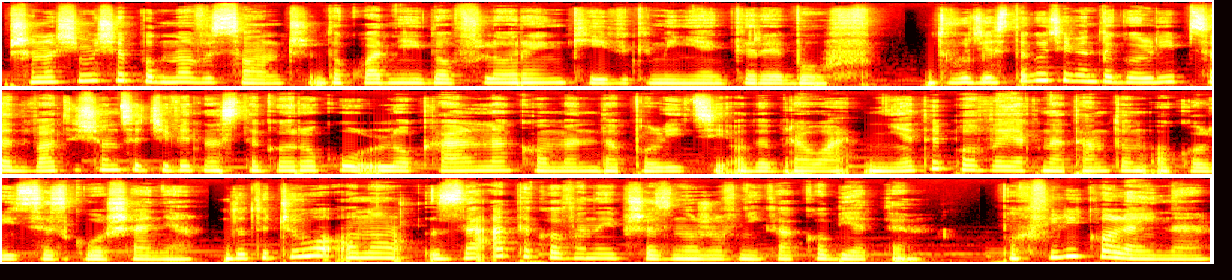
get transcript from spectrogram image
Przenosimy się pod Nowy Sącz, dokładniej do Florynki w gminie Grybów. 29 lipca 2019 roku lokalna komenda policji odebrała nietypowe jak na tamtą okolicę zgłoszenie. Dotyczyło ono zaatakowanej przez nożownika kobiety. Po chwili kolejne,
